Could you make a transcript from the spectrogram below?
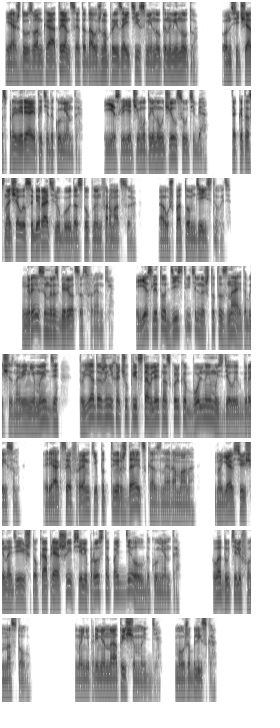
Я жду звонка от Энца, это должно произойти с минуты на минуту. Он сейчас проверяет эти документы. Если я чему-то и научился у тебя, так это сначала собирать любую доступную информацию, а уж потом действовать. Грейсон разберется с Фрэнки. Если тот действительно что-то знает об исчезновении Мэдди, то я даже не хочу представлять, насколько больно ему сделает Грейсон. Реакция Фрэнки подтверждает сказанное Романа. Но я все еще надеюсь, что Капри ошибся или просто подделал документы. Кладу телефон на стол. Мы непременно отыщем Мэдди. Мы уже близко.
